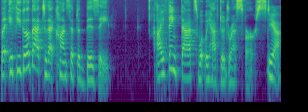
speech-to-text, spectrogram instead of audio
but if you go back to that concept of busy, I think that's what we have to address first Yeah.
